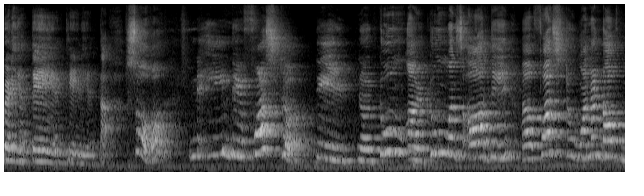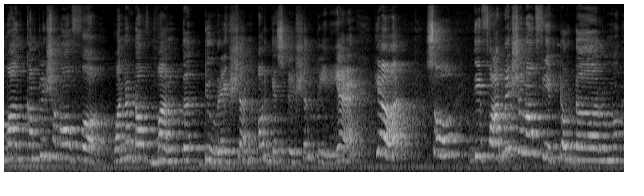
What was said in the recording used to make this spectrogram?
ಬೆಳೆಯುತ್ತೆ ಅಂತ. ಹೇಳಿ ಅಂತ so in the first the two two months or the first one and half month completion of one and half month duration or gestation period here So the formation of ectoderm,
